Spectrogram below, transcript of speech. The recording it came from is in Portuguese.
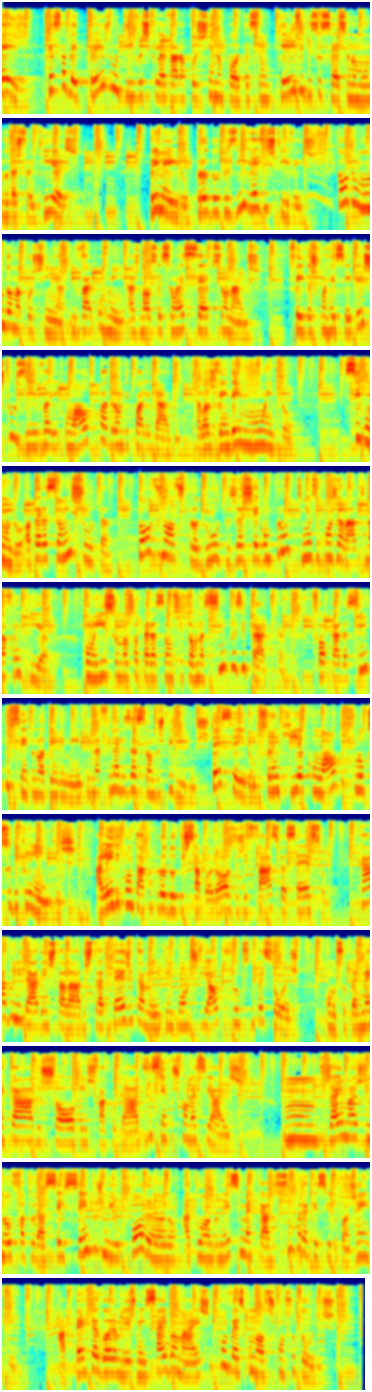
Ei, quer saber três motivos que levaram a Coxinha no Pote a ser um case de sucesso no mundo das franquias? Primeiro, produtos irresistíveis. Todo mundo ama coxinha e vai por mim, as nossas são excepcionais. Feitas com receita exclusiva e com alto padrão de qualidade. Elas vendem muito. Segundo, operação enxuta. Todos os nossos produtos já chegam prontinhos e congelados na franquia. Com isso, nossa operação se torna simples e prática, focada 100% no atendimento e na finalização dos pedidos. Terceiro, franquia com alto fluxo de clientes. Além de contar com produtos saborosos de fácil acesso, cada unidade é instalada estrategicamente em pontos de alto fluxo de pessoas, como supermercados, shoppings, faculdades e centros comerciais. Hum, já imaginou faturar 600 mil por ano atuando nesse mercado superaquecido com a gente? Aperte agora mesmo em Saiba Mais e converse com nossos consultores.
